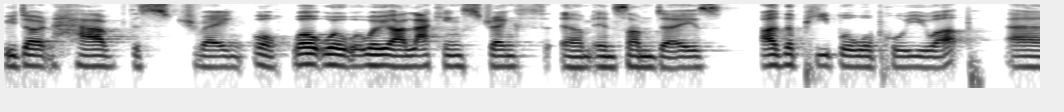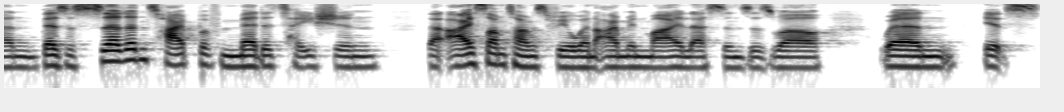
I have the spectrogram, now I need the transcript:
we don't have the strength, or well, we are lacking strength um, in some days, other people will pull you up. And there's a certain type of meditation that I sometimes feel when I'm in my lessons as well, when it's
